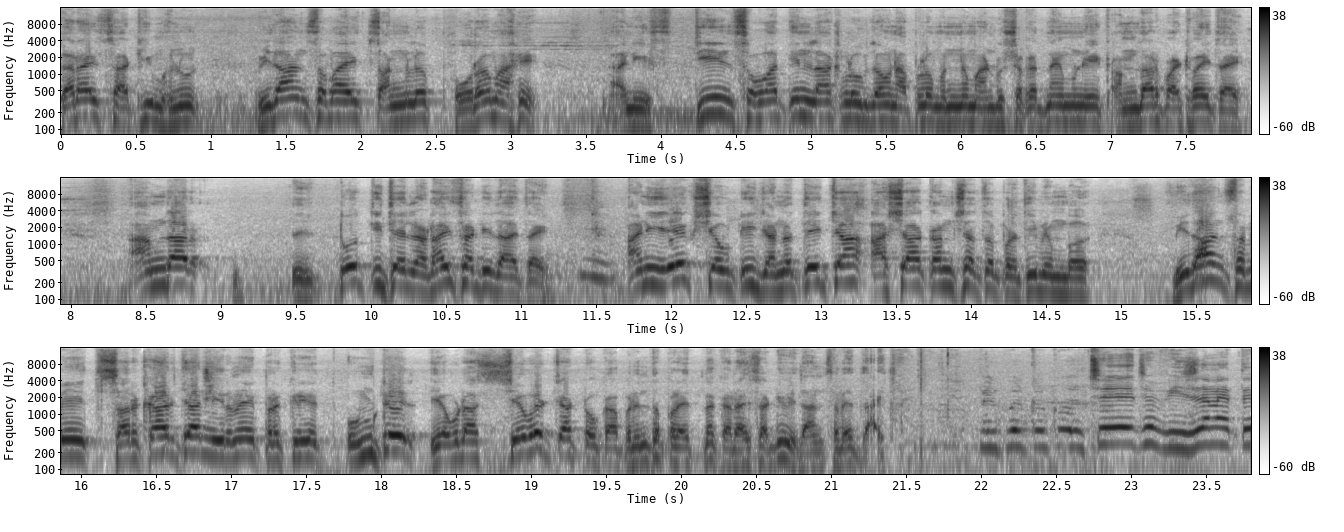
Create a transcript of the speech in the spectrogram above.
करायसाठी म्हणून विधानसभा एक चांगलं फोरम आहे. आणि तीन सव्वा तीन लाख लोक जाऊन आपलं म्हणणं मांडू शकत नाही म्हणून एक आमदार पाठवायचा आहे. आमदार तो तिथे लढाईसाठी जायचा आहे. आणि एक शेवटी जनतेच्या आशा आकांक्षाचं प्रतिबिंब विधानसभेत सरकारच्या निर्णय प्रक्रियेत उमटेल एवढा शेवटच्या टोकापर्यंत प्रयत्न करायसाठी विधानसभेत जायचं आहे. बिलकुल बिलकुल. तुमचे जे विजन आहे ते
